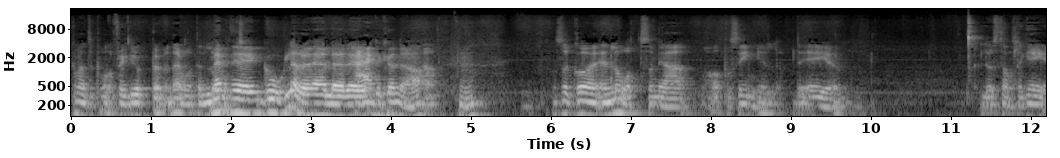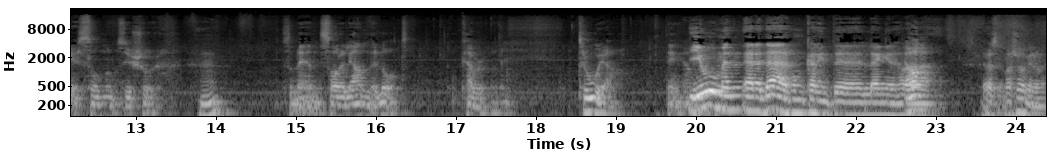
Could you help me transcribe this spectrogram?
kommer inte på några fler grupper, men däremot en låt. Men eh, googlar du eller eh, du kunde? Ja. ja. Mm. Och så kom en låt som jag har på singel. Det är ju Lustans Lageir, Son och syrsor. Mm. Som är en Sara Leander-låt. Cover. Tror jag. Jo, men är det där hon kan inte längre höra... Ja. Vad sjunger hon?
